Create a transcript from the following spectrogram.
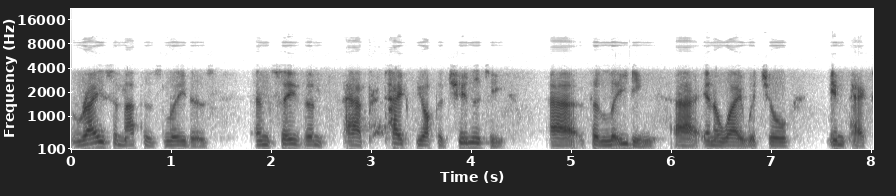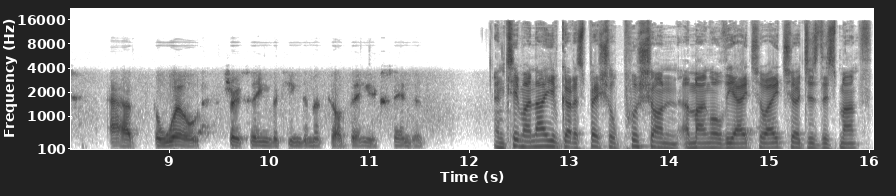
raise them up as leaders, and see them take the opportunity for leading in a way which will impact uh, the world through seeing the kingdom of God being extended. And Tim, I know you've got a special push on among all the A2A churches this month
